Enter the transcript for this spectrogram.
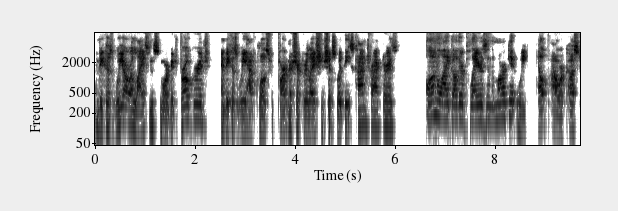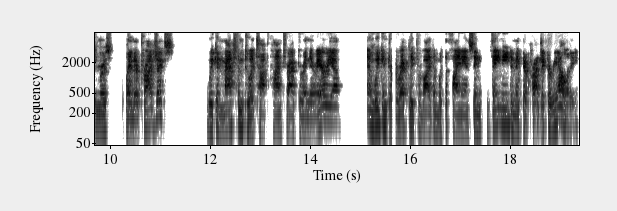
And because we are a licensed mortgage brokerage, and because we have close partnership relationships with these contractors, unlike other players in the market, we help our customers plan their projects. We can match them to a top contractor in their area, and we can directly provide them with the financing they need to make their project a reality.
